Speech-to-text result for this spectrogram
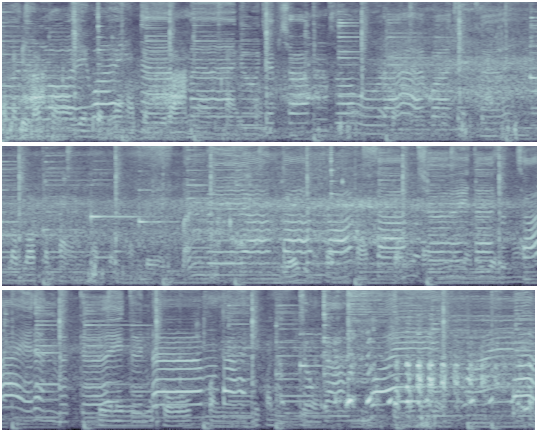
ปกติแล้วพอเย็นเสร็จแล้วครับจะมีร้านขายรอบๆสะพานครับตรงทางเดินเยอะอยู่เหมือนกันนะครับแต่ตอนนี้ยังไม่เย็นมาก คนนำเวแล้วก็มีคนกดไลค์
